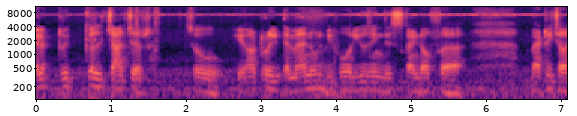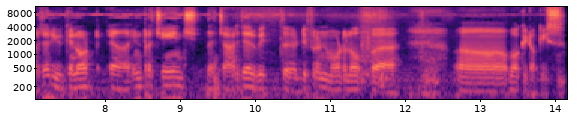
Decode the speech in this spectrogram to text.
electrical charger. So you have to read the manual before using this kind of uh, battery charger. You cannot uh, interchange the charger with uh, different model of uh, uh, walkie-talkies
